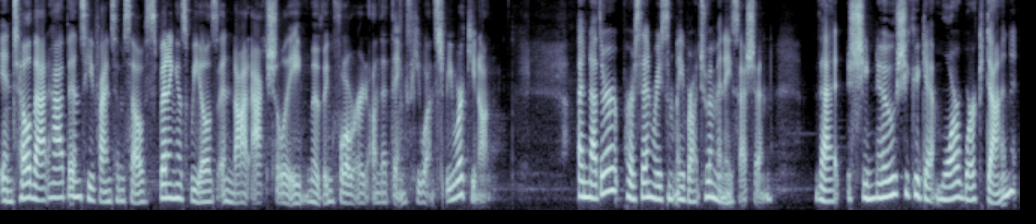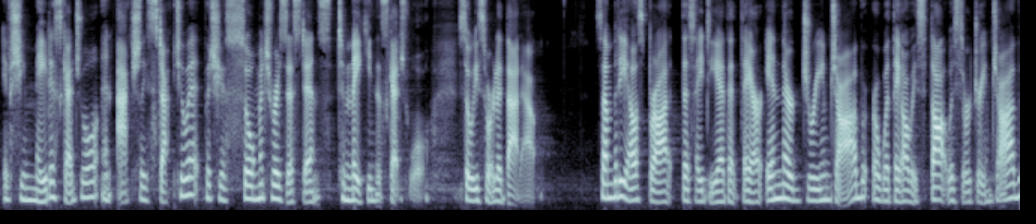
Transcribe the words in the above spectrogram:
until that happens, he finds himself spinning his wheels and not actually moving forward on the things he wants to be working on. Another person recently brought to a mini session that she knew she could get more work done if she made a schedule and actually stuck to it, but she has so much resistance to making the schedule. So we sorted that out somebody else brought this idea that they are in their dream job or what they always thought was their dream job,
